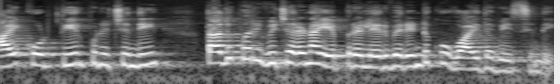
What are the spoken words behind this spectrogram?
హైకోర్టు తీర్పునిచ్చింది. తదుపరి విచారణ ఏప్రిల్ ఇరవై రెండుకు వాయిదా వేసింది.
